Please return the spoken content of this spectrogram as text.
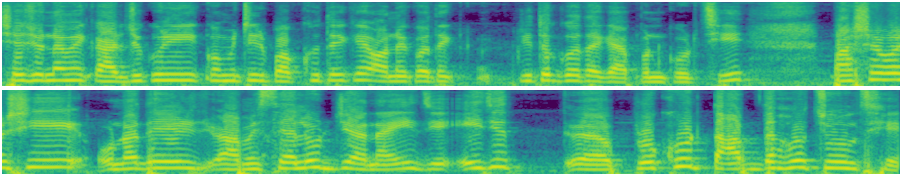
সেজন্য আমি কার্যকরী কমিটির পক্ষ থেকে অনেক অনেক কৃতজ্ঞতা জ্ঞাপন করছি। পাশাপাশি ওনাদের, আমি স্যালুট জানাই যে এই যে প্রখর তাপদাহ চলছে।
